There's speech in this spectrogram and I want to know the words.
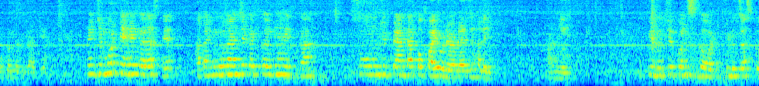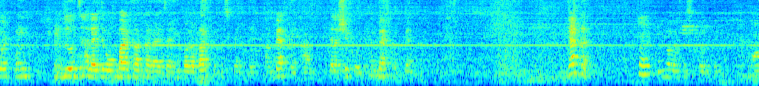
ओपन लटका त्यांचे मोठे हँगर असते आता मुलांचे काही कमी आहेत का? सोनूचे पॅन्टा पप्पा एवढ्या एवढ्या झाले. आणि पिलूचे पण स्कर्ट पिलूचा स्कर्ट पण लूज झालाय तो. बारका करायचा आहे. हे बघा बारकं कसं करते. हा बॅक कर. हा त्याला शिकवते. बॅक कर बॅक कर. बॅक कर. बघा कसं करते. हा,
